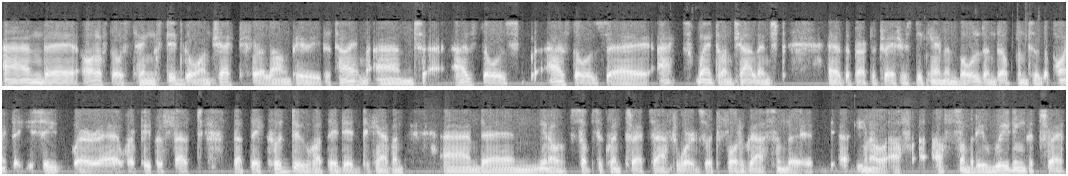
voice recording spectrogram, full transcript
And uh, all of those things did go unchecked for a long period of time. And as those as those uh, acts went unchallenged, uh, the perpetrators became emboldened up until the point that you see where uh, where people felt that they could do what they did to Kevin, and um, you know subsequent threats afterwards with photographs and the uh, you know of, of somebody reading the threat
